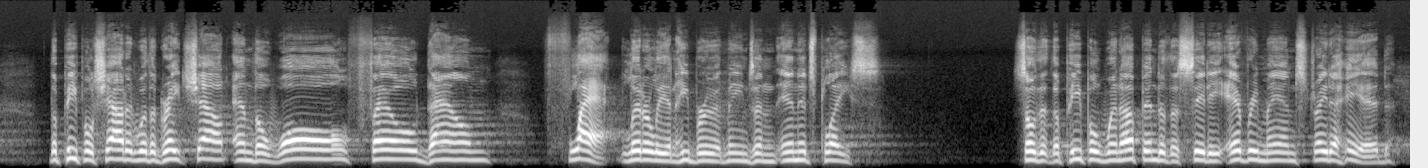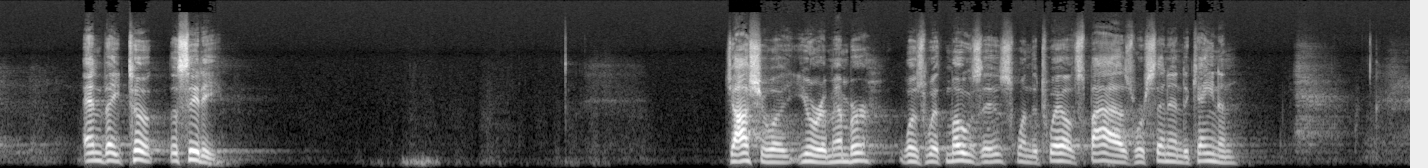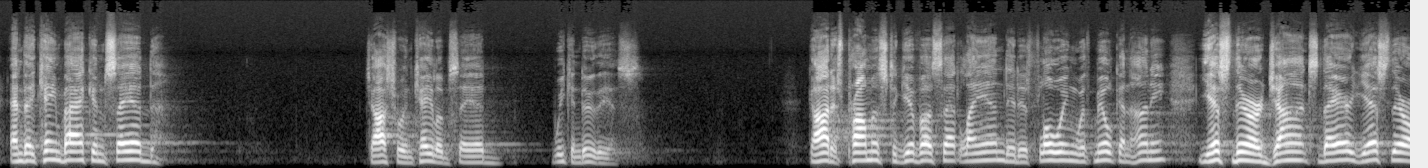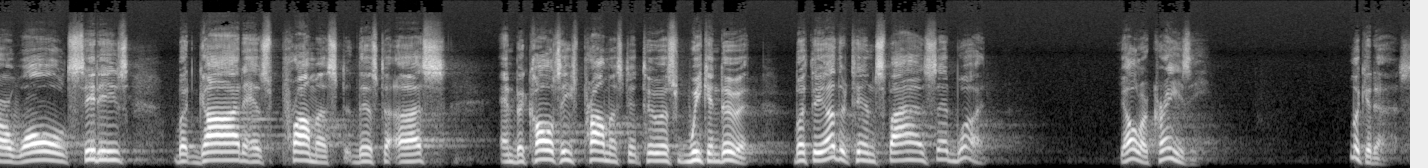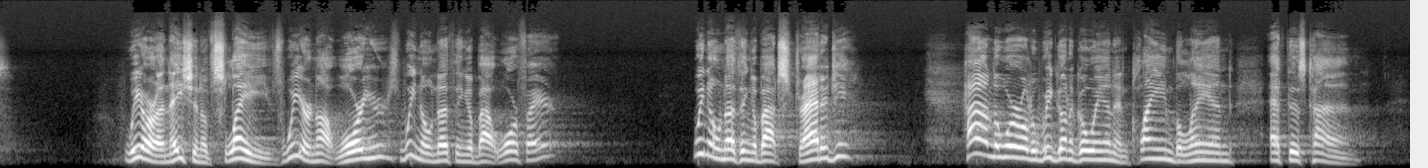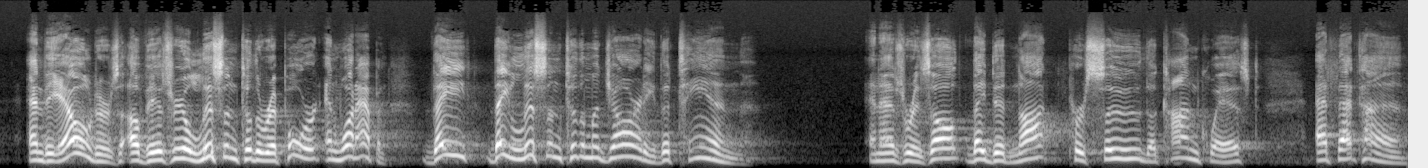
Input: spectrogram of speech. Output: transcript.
the people shouted with a great shout, and the wall fell down flat. Literally in Hebrew, it means in, in its place. So that the people went up into the city, every man straight ahead, and they took the city. Joshua, you remember, was with Moses when the 12 spies were sent into Canaan. And they came back and said, Joshua and Caleb said, We can do this. God has promised to give us that land. It is flowing with milk and honey. Yes, there are giants there. Yes, there are walled cities, but God has promised this to us. And because He's promised it to us, we can do it. But the other 10 spies said, What? Y'all are crazy. Look at us. We are a nation of slaves. We are not warriors. We know nothing about warfare. We know nothing about strategy. How in the world are we going to go in and claim the land at this time? And the elders of Israel listened to the report, and what happened? They, they listened to the majority, the 10. And as a result, they did not pursue the conquest at that time.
